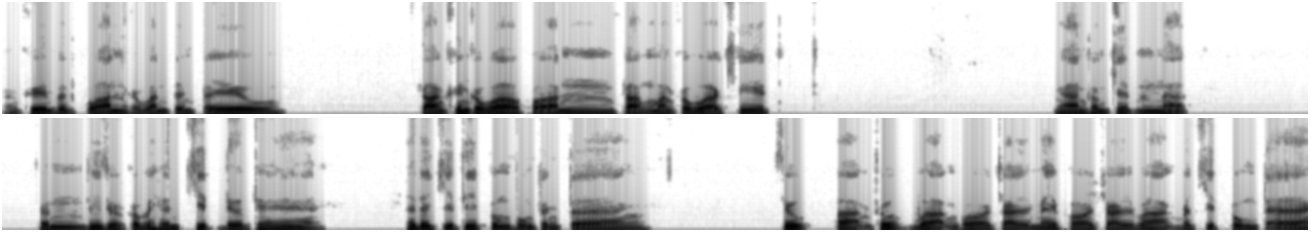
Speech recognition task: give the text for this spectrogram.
กลางคืนเป็นควันกลางวันเป็นเปลวกลางคืนก็ว่าฝันกลางมันก็ว่าคิด งานของจิตมันหนัก จนที่สุดก็ไม่เห็นจิตเดิมแท้ไม่ได้จิตที่ปรุงปรุงแต่งแต่งสุข บ้างทุกบ้างพอใจไม่พอใจบ้างเป็นจิตปรุงแต่ง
